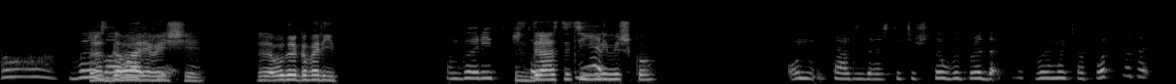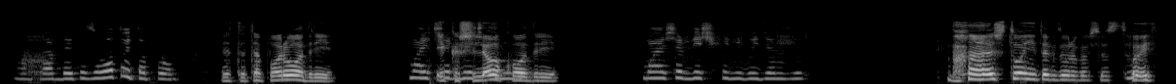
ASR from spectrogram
А, Вы воровки. Разговаривающий. Э, Он говорит. Он говорит, что... Здравствуйте, Нет. Елемешко. Он... Так, здравствуйте, что вы прода... Вы мой топор продаете? Ну, правда, это золотой топор. Это топор Одри. Мое И сердечко кошелек не... Одри. Мое сердечко не выдержит. А Что не так дорого все стоит?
